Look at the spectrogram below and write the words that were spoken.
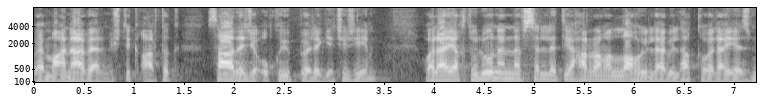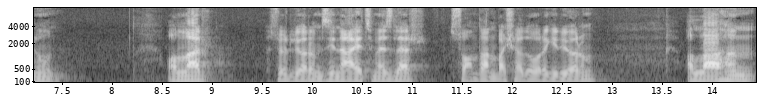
ve mana vermiştik. Artık sadece okuyup böyle geçeceğim. وَلَا يَقْتُلُونَ النَّفْسَ الَّتِي حَرَّمَ اللّٰهُ اِلَّا بِالْحَقِّ وَلَا يَزْنُونَ Onlar, söylüyorum zina etmezler. Sondan başa doğru gidiyorum. Allah'ın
